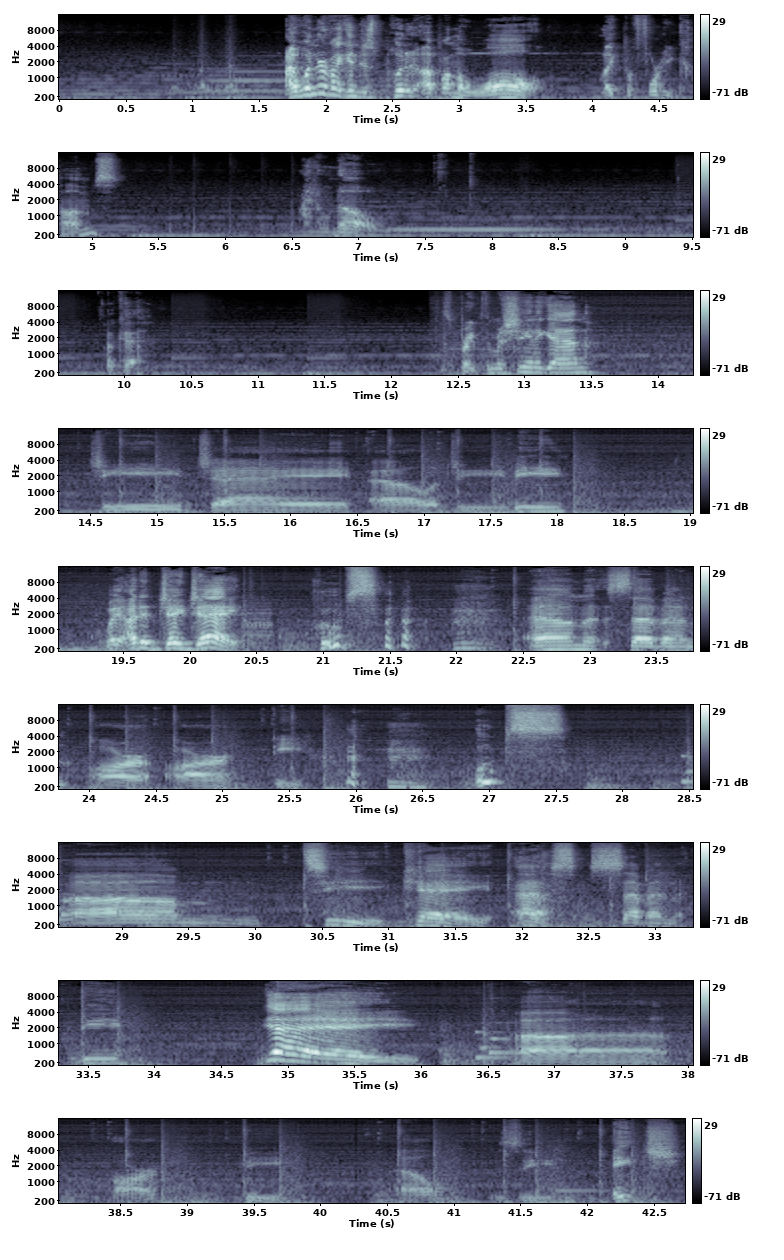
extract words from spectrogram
I wonder if I can just put it up on the wall, like, before he comes? I don't know. Okay. Let's break the machine again. G, J, L, G, B. Wait, I did J J. Oops. M, 7, R, R, D. Oops. Um, T, K, S, 7, D. Yay! Uh, R, V, L, Z, H.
